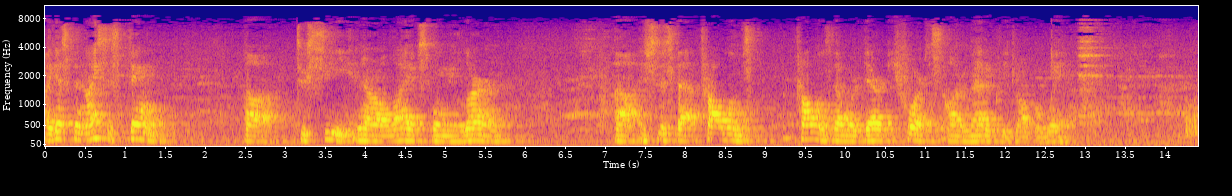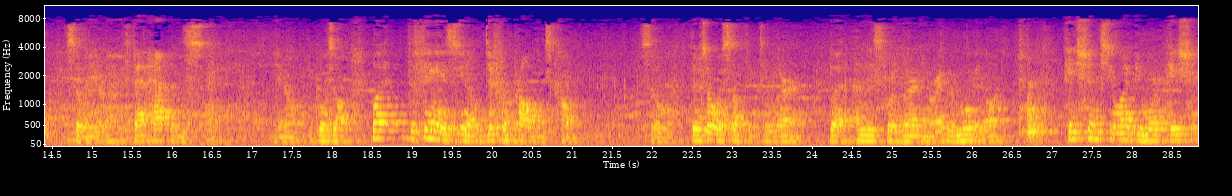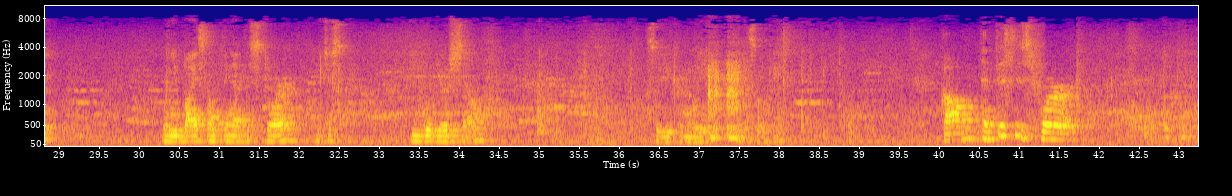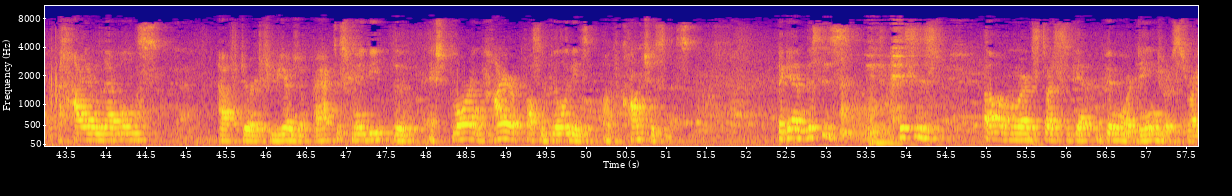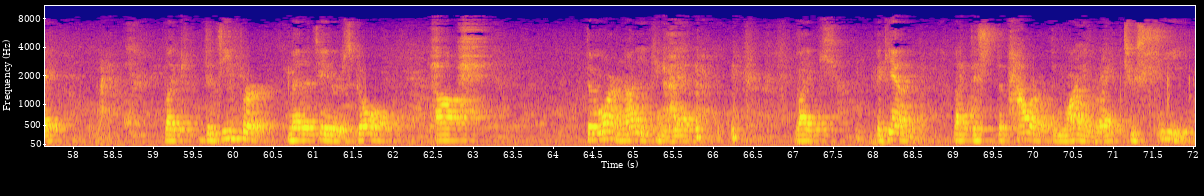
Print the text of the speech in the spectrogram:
I guess the nicest thing uh, to see in our lives when we learn uh, is just that problems, problems that were there before just automatically drop away. So, you know, if that happens, you know, it goes on. But the thing is, you know, different problems come. So there's always something to learn. But at least we're learning, right? We're moving on. Patience, you might be more patient. When you buy something at the store, you just be with yourself. So you can wait. It's okay. Um, and this is for higher levels after a few years of practice, maybe the exploring higher possibilities of consciousness. Again, this is this is um, where it starts to get a bit more dangerous, right? Like the deeper meditators go, uh, the more nutty can get. like again, like this, the power of the mind, right? To see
